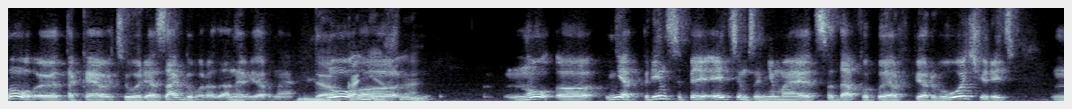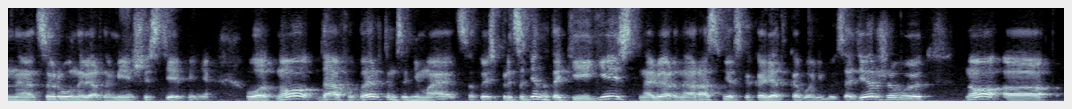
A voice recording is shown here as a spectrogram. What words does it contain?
Ну, э, такая теория заговора, да, наверное. Да, ну, конечно. Э, ну, э, нет, в принципе, этим занимается, да, ФБР в первую очередь, ЦРУ, наверное, в меньшей степени. Вот, но, да, ФБР этим занимается. То есть прецеденты такие есть, наверное, раз в несколько лет кого-нибудь задерживают, но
